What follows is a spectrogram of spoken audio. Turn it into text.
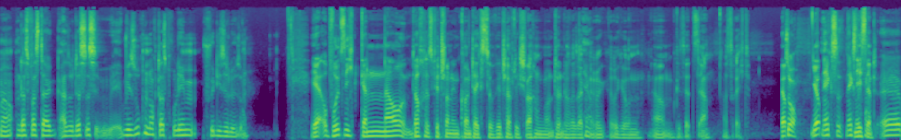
Ja, und das, was da, also das ist, wir suchen noch das Problem für diese Lösung. Ja, obwohl es nicht genau, doch, es wird schon im Kontext zur wirtschaftlich schwachen und unterversagten ja. Regionen ähm, gesetzt, ja, hast recht. Yep. So, yep. nächste, nächste, nächste. Punkt. Äh,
